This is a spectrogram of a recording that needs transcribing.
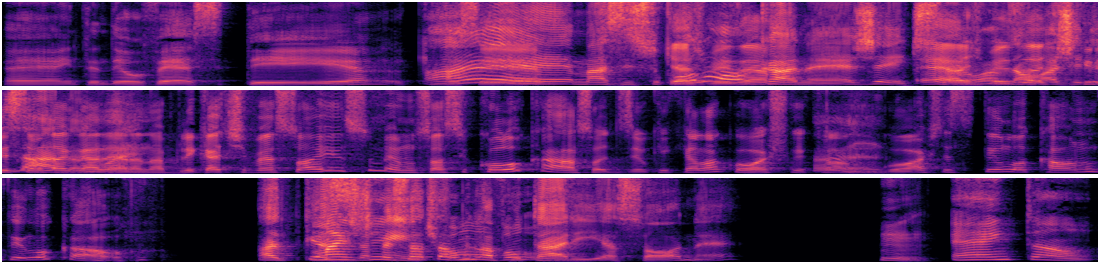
é, entendeu? VST, que Ah, você. é, mas isso vezes coloca, né, gente? É, Só às vezes uma a descrição da galera é? no aplicativo é só isso mesmo, só se colocar, só dizer o que, que ela gosta, o que, que ela É. não gosta, se tem local ou não tem local. Ah, porque Mas, vezes a pessoa gente, tá vamos- na vamos- putaria só, né? Hum, É, então.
